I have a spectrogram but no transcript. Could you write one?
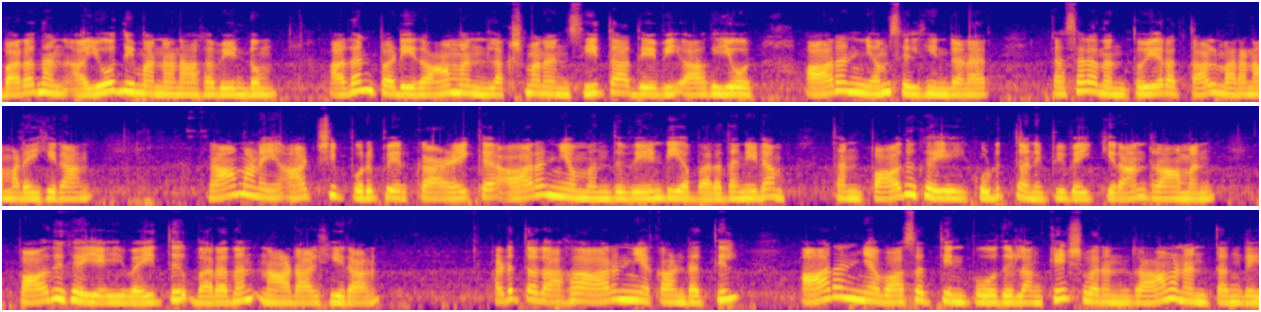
பரதன் அயோத்தி மன்னனாக வேண்டும். அதன்படி ராமன் லக்ஷ்மணன் சீதாதேவி ஆகியோர் ஆரண்யம் செல்கின்றனர். தசரதன் துயரத்தால் மரணமடைகிறான். ராமனை ஆட்சி பொறுப்பேற்க அழைக்க ஆரண்யம் வந்து வேண்டிய பரதனிடம் தன் பாதுகையை கொடுத்து அனுப்பி வைக்கிறான் ராமன். பாதுகையை வைத்து பரதன் நாடாள்கிறான். அடுத்ததாக ஆரண்ய காண்டத்தில் ஆரண்ய வாசத்தின் போது லங்கேஸ்வரன் ராவணன் தங்கை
